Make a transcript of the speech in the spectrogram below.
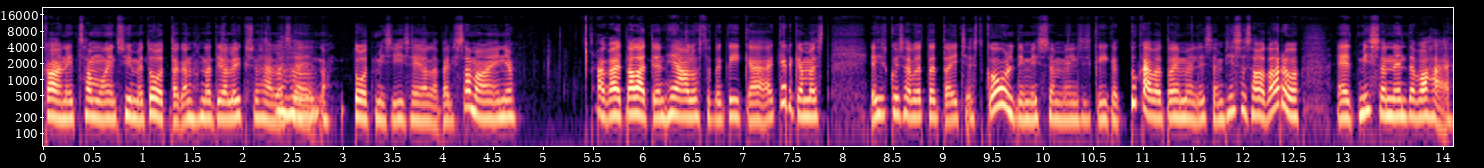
ka neid samu ensüüme toota, aga noh, nad ei ole üks-ühele mm, -hmm. see noh, tootmisviis ei ole päris sama, onju aga et alati on hea alustada kõige kergemast. Ja siis, kui sa võtad Digest Goldi, mis on meil siis kõige tugevatoimelisem, siis sa saad aru, et mis on nende vahe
